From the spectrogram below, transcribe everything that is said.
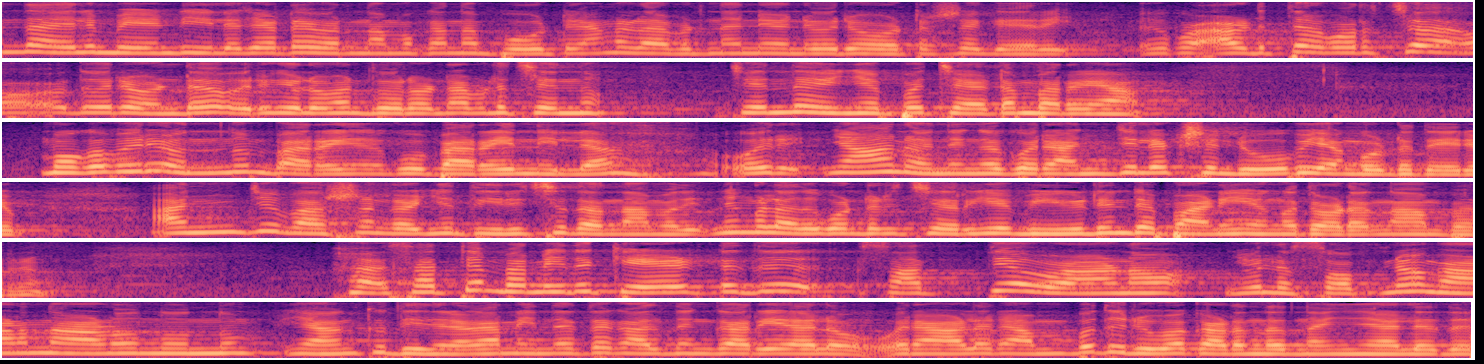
എന്തായാലും വേണ്ടിയില്ല. ചേട്ടാ പറഞ്ഞു നമുക്കെന്നാൽ പോയിട്ട് ഞങ്ങൾ അവിടെ തന്നെ ഒരു ഓട്ടോറിക്ഷ കയറി. അടുത്ത കുറച്ച് ദൂരമുണ്ട് ഒരു കിലോമീറ്റർ ദൂരമുണ്ട്. അവിടെ ചെന്നു. ചെന്ന് കഴിഞ്ഞപ്പോൾ ചേട്ടൻ പറയാം മുഖവരി ഒന്നും പറയ പറയുന്നില്ല. ഒരു ഞാനോ നിങ്ങൾക്ക് ഒരു അഞ്ച് ലക്ഷം രൂപ അങ്ങോട്ട് തരും. അഞ്ച് വർഷം കഴിഞ്ഞ് തിരിച്ചു തന്നാൽ മതി. നിങ്ങൾ അതുകൊണ്ട് ഒരു ചെറിയ വീടിന്റെ പണി അങ്ങ് തുടങ്ങാൻ പറഞ്ഞു. സത്യം പറഞ്ഞു ഇത് കേട്ടത് സത്യമാണോ? ഇല്ല സ്വപ്നം കാണുന്നതാണോ എന്നൊന്നും ഞങ്ങൾക്ക് തിരിഞ്ഞില്ല. കാരണം ഇന്നത്തെ കാലത്ത് നിങ്ങൾക്ക് അറിയാലോ ഒരാൾ ഒരു അമ്പത് രൂപ കടന്നു തന്നു കഴിഞ്ഞാൽ അത്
